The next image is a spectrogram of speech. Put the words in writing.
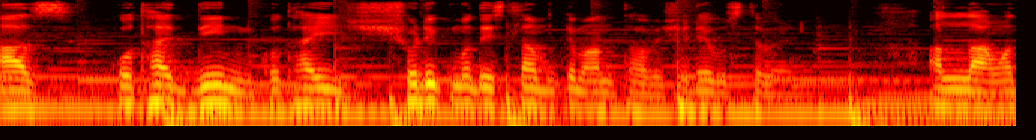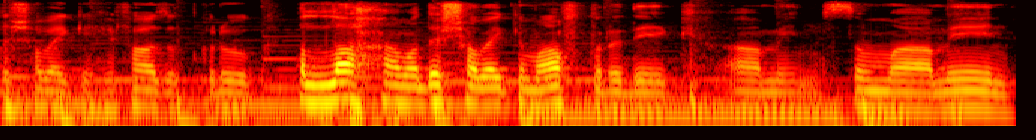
আজ কোথায় দিন, কোথায় সঠিক মতো ইসলামকে মানতে হবে সেটাই বুঝতে পারি না। আল্লাহ আমাদের সবাইকে হেফাজত করুক। আল্লাহ আমাদের সবাইকে মাফ করে দিক। আমিন। সুম্মা আমিন।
